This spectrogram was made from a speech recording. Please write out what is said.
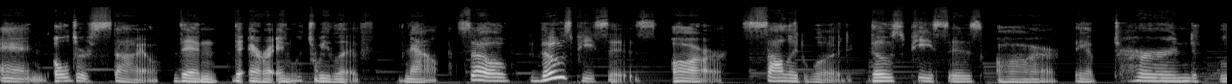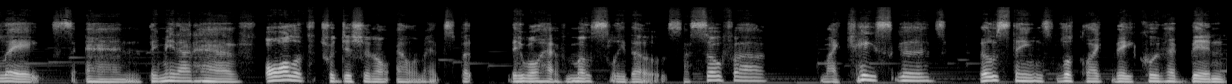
and older style than the era in which we live now. So those pieces are solid wood. Those pieces are, they have turned legs and they may not have all of the traditional elements, but they will have mostly those. A sofa, my case goods, those things look like they could have been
